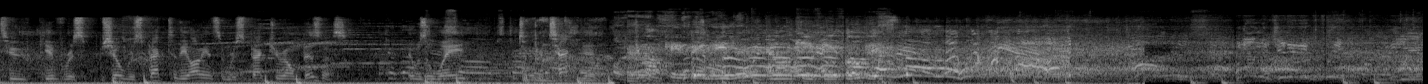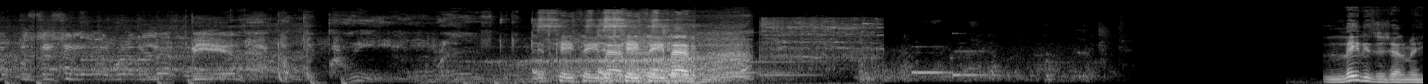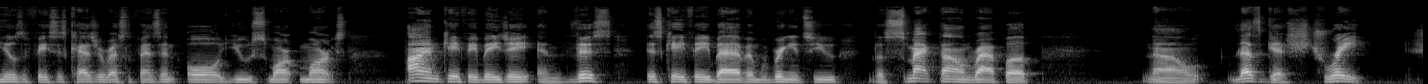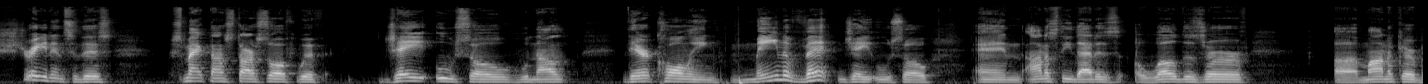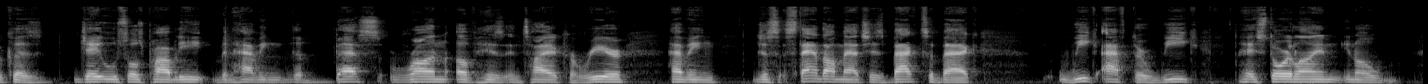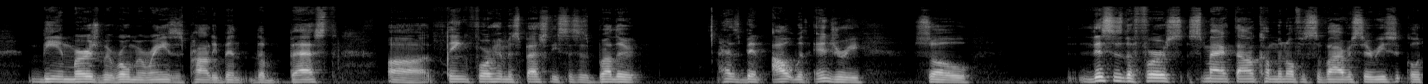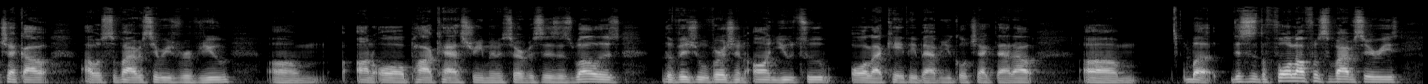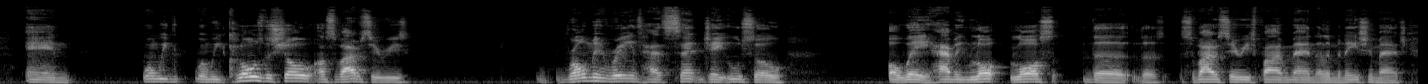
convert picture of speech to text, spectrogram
to give res- show respect to the audience and respect your own business. It was a way to protect it. And I'm and I'm focused. It's kayfabe. It's. Ladies and gentlemen, heels and faces, casual wrestling fans, and all you smart marks. I am Kayfabe AJ, and this is Kayfabe Bav, and we're bringing to you the SmackDown wrap up. Now, let's get straight, straight into this. SmackDown starts off with Jey Uso, who now they're calling main event Jey Uso, and honestly, that is a well deserved uh, moniker because Jey Uso's probably been having the best run of his entire career, having just standout matches back to back, week after week. His storyline, you know, being merged with Roman Reigns has probably been the best uh, thing for him, especially since his brother has been out with injury. So this is the first SmackDown coming off of Survivor Series. Go check out our Survivor Series review um, on all podcast streaming services, as well as the visual version on YouTube, all at Kayfabe Avenue. Go check that out. Um, but this is the fallout from Survivor Series, and when we when we close the show on Survivor Series, Roman Reigns had sent Jey Uso away, having lo- lost the the Survivor Series five man elimination match.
